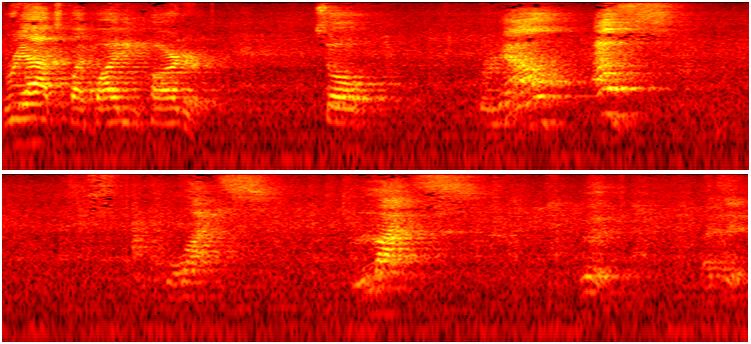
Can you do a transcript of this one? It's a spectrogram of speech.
reacts by biting harder. So for now, oust. Lots. Lots. Good. That's it.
